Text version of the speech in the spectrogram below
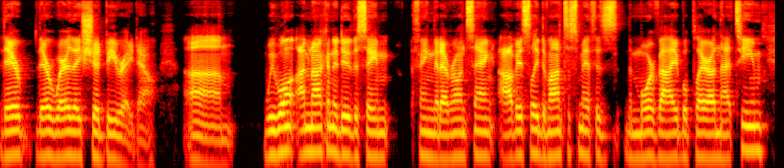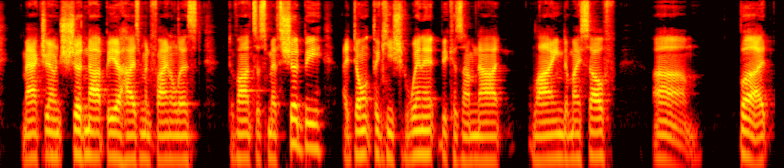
they're they're where they should be right now. Um, we won't. I'm not going to do the same thing that everyone's saying. Obviously, Devonta Smith is the more valuable player on that team. Mac Jones should not be a Heisman finalist. Devonta Smith should be. I don't think he should win it because I'm not lying to myself. Um, but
